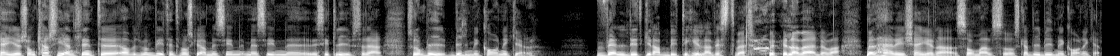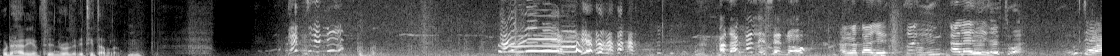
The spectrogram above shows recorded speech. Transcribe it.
tjejer som kanske egentligen inte ja, man vet inte vad de ska göra med, sin, med, sin, eh, med sitt liv. Så, där. så de blir bilmekaniker. Väldigt grabbigt i hela mm. västvärlden hela världen. Va? Men här är tjejerna som alltså ska bli bilmekaniker. Och det här är en fin rulle. Vi tittar på den. Mm. En la calle. Allez-y. Et toi Toi.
